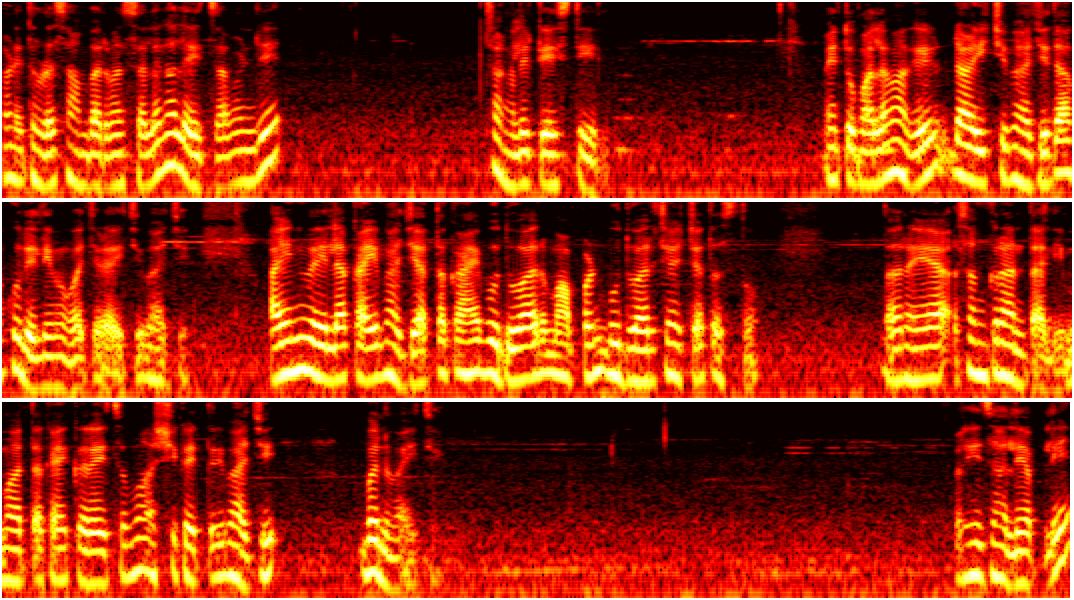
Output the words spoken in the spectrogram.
आणि थोडा सांबार मसाला घालायचा. म्हणजे चांगली टेस्ट येईल. मी तुम्हाला मागे डाळीची भाजी दाखवलेली मुगाच्या डाळीची भाजी. ऐन वेळेला काही भाजी आता काय बुधवार मग आपण बुधवारच्या ह्याच्यात असतो. तर ह्या संक्रांत आली मग आता काय करायचं? मग अशी काहीतरी भाजी बनवायची. तर हे झाले आपले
